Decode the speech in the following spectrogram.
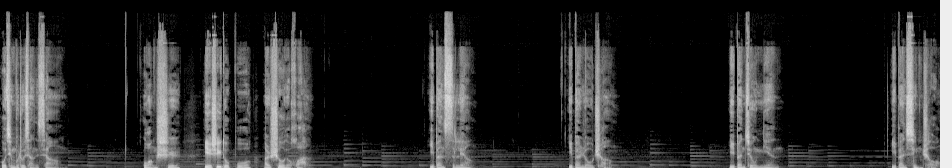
我禁不住想象，往事也是一朵薄。而瘦的花，一半思量，一半柔肠，一半旧念，一半新愁。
